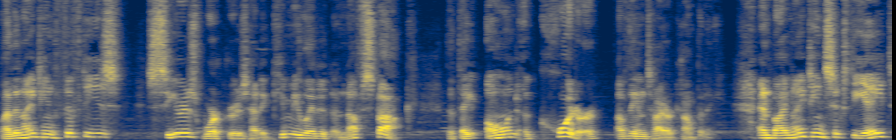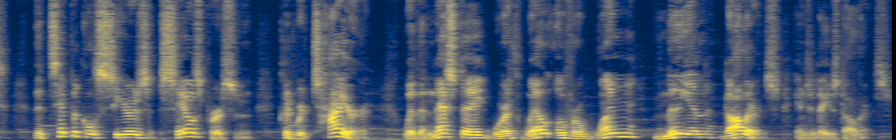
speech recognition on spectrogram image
By the 1950s, Sears workers had accumulated enough stock that they owned a quarter of the entire company. And by 1968, the typical Sears salesperson could retire with a nest egg worth well over $1 million in today's dollars.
